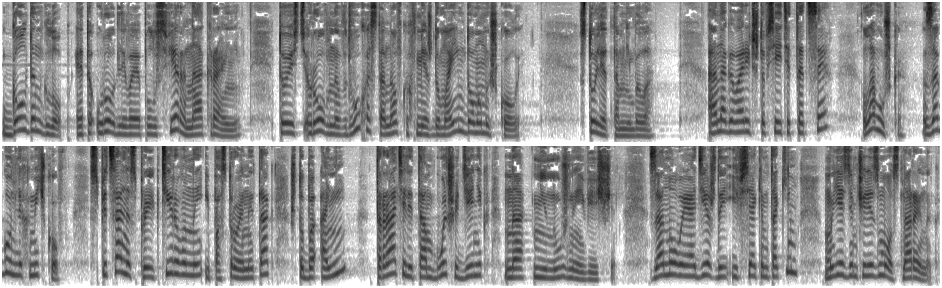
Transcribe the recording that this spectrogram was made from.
Golden Globe это уродливая полусфера на окраине, то есть ровно в двух остановках между моим домом и школой. Сто лет там не была. Она говорит, что все эти ТЦ ловушка, загон для хомячков, специально спроектированный и построенный так, чтобы они тратили там больше денег на ненужные вещи. За новой одеждой и всяким таким мы ездим через мост на рынок,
